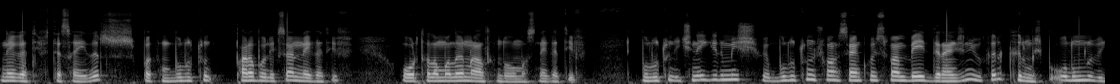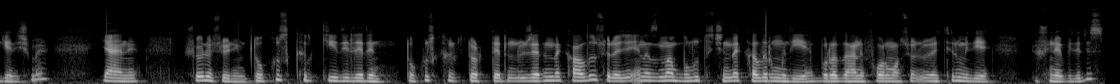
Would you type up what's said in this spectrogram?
negatifte sayılır. Bakın bulutun paraboliksel negatif. Ortalamaların altında olması negatif bulutun içine girmiş ve bulutun şu an Senkoispan B direncini yukarı kırmış. Bu olumlu bir gelişme. Yani şöyle söyleyeyim 9.47'lerin 9.44'lerin üzerinde kaldığı sürece en azından bulut içinde kalır mı diye burada hani formasyon üretir mi diye düşünebiliriz.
